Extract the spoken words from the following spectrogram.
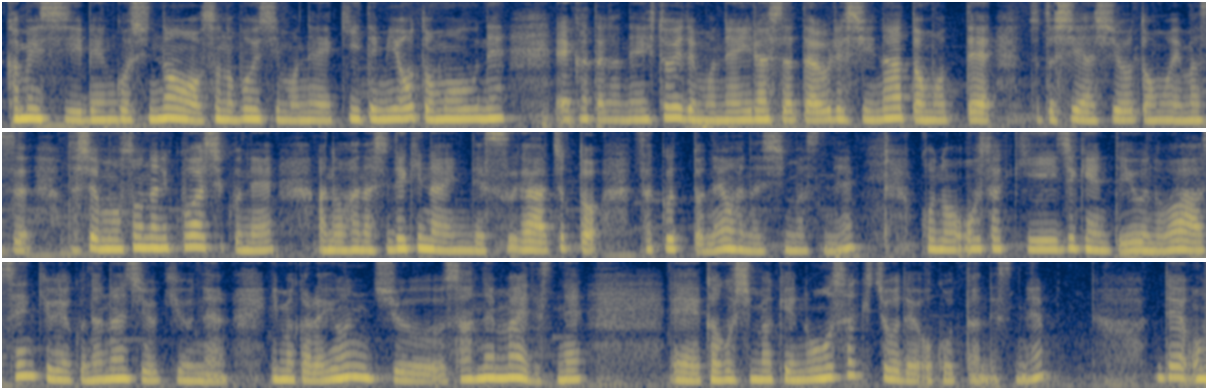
亀石弁護士のそのボイスもね聞いてみようと思うね方がね一人でもねいらっしゃったら嬉しいなと思ってちょっとシェアしようと思います。私はもうそんなに詳しくねあのお話できないんですがちょっとサクッとねお話ししますね。この大崎事件っていうのは1979年今から43年前ですね、えー、鹿児島県の大崎町で起こったんですね。で同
